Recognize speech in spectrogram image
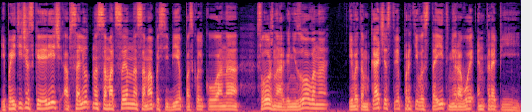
И поэтическая речь абсолютно самоценна сама по себе, поскольку она сложно организована и в этом качестве противостоит мировой энтропии.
